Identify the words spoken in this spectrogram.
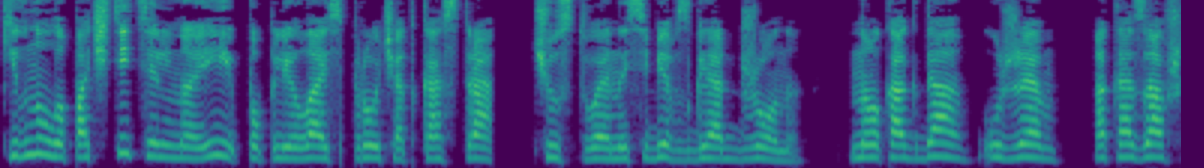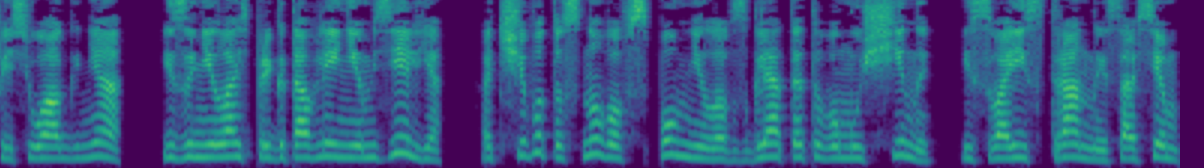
Кивнула почтительно и поплелась прочь от костра, чувствуя на себе взгляд Джона. Но когда, уже оказавшись у огня и занялась приготовлением зелья, отчего-то снова вспомнила взгляд этого мужчины и свои странные, совсем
